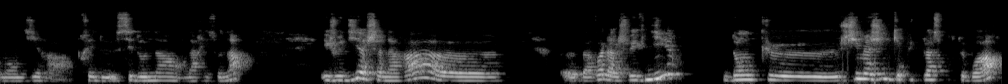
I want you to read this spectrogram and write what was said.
comment dire, à, près de Sedona, en Arizona. Et je dis à Shanara, bah voilà, je vais venir. Donc, j'imagine qu'il n'y a plus de place pour te voir.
